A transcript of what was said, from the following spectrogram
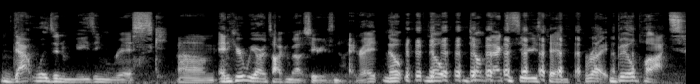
that was an amazing risk. Um, and here we are talking about series nine, right? Nope. Nope. Jump back to series 10. Right. Bill Potts,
